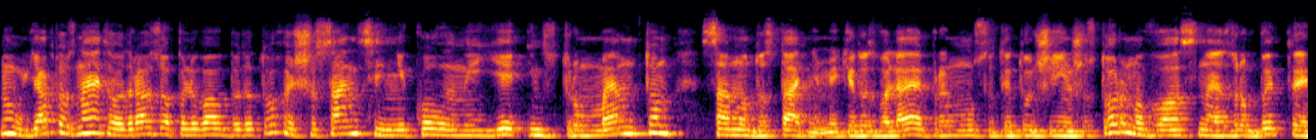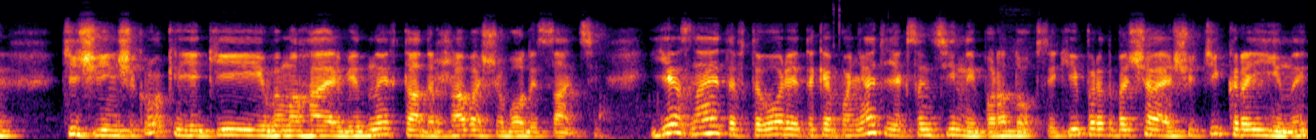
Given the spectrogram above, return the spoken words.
Ну, я б то знаєте, одразу апелював би до того, що санкції ніколи не є інструментом самодостатнім, який дозволяє примусити ту чи іншу сторону, власне, зробити ті чи інші кроки, які вимагає від них та держава, що вводить санкції. Є, знаєте, в теорії таке поняття, як санкційний парадокс, який передбачає, що ті країни,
